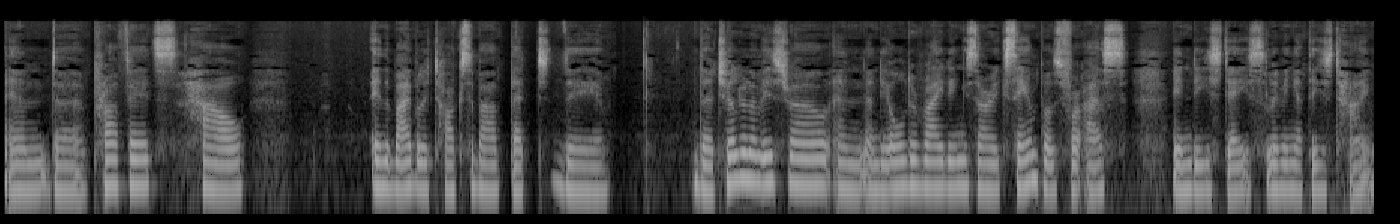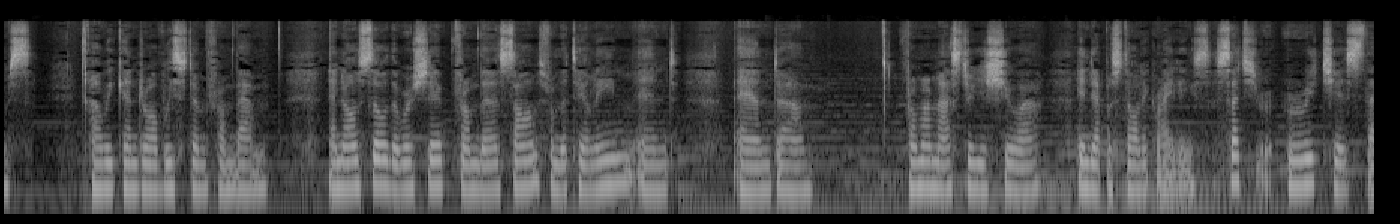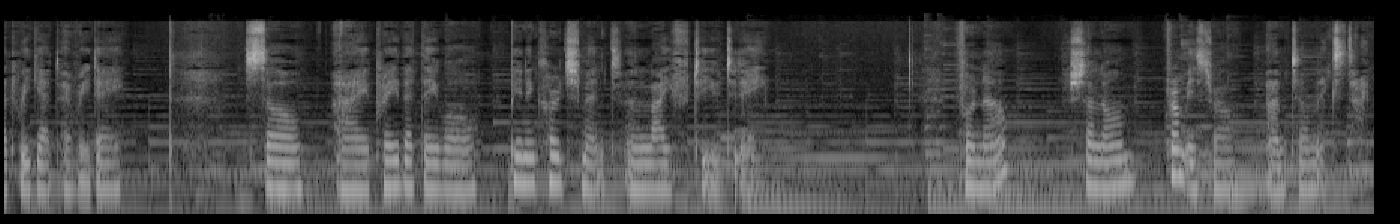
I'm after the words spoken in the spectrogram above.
and the prophets, how in the Bible it talks about that the the children of Israel and, and the older writings are examples for us in these days, living at these times, how we can draw wisdom from them. And also the worship from the Psalms, from the Tehillim, and, and um, from our Master Yeshua in the apostolic writings. Such riches that we get every day. So I pray that they will be an encouragement and life to you today. For now, Shalom from Israel. Until next time.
